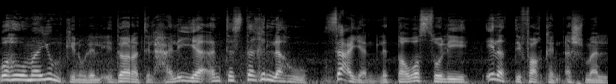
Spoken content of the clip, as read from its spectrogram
وهو ما يمكن للإدارة الحالية أن تستغله سعيا للتوصل إلى اتفاق أشمل.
